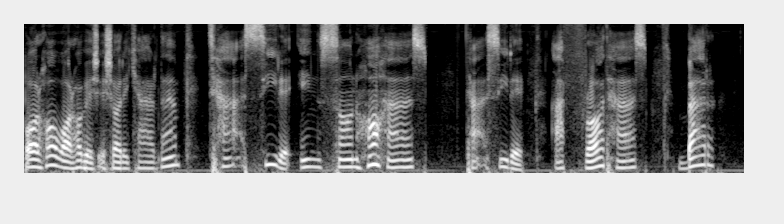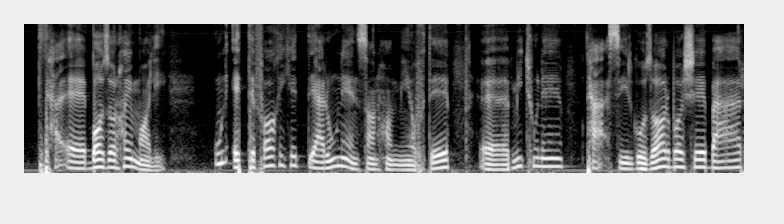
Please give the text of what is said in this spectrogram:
بارها بارها بهش اشاره کردم تاثیر انسان ها هست تاثیر افراد هست بر بازارهای مالی. اون اتفاقی که درون انسان ها میفته می‌تونه تأثیر گذار باشه بر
